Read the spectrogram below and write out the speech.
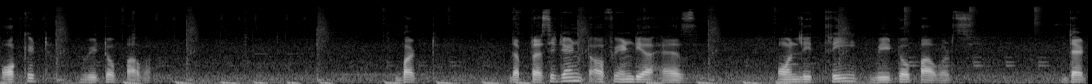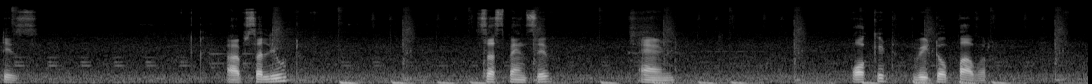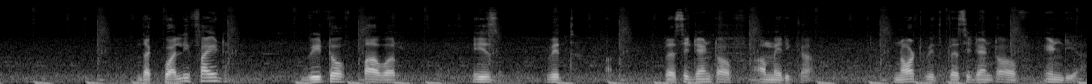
pocket veto power. But the president of india has only three veto powers. That is absolute suspensive and pocket veto power. The qualified veto power is with President of America, not with President of India.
